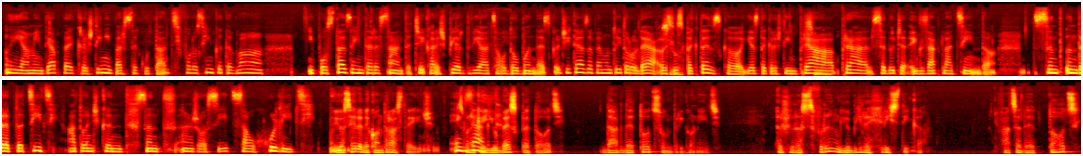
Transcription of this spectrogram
îi amintea pe creștinii persecutați, folosind câteva ipostaze interesante. Cei care își pierd viața o dobândesc, îl citează pe Mântuitorul de aia, îl suspectez că este creștin, prea, prea se duce exact la țintă. Sunt îndreptățiți atunci când sunt înjosiți sau huliți. E o serie de contraste aici. Exact. Spune că iubesc pe toți, dar de toți sunt prigoniți. Își răsfrâng iubire hristică față de toți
